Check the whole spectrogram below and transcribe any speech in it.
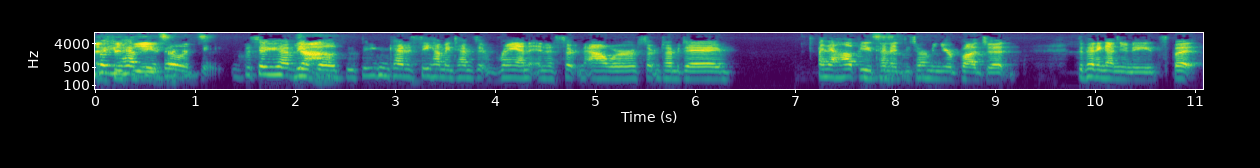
But you have the ability. Seconds. So you have the yeah. ability. So you can kind of see how many times it ran in a certain hour, a certain time of day, and it'll help you kind of determine your budget depending on your needs. But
